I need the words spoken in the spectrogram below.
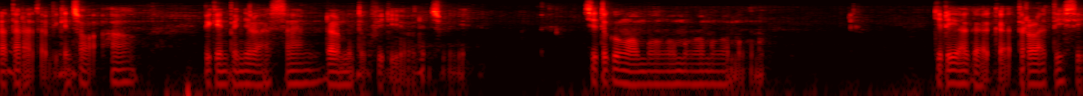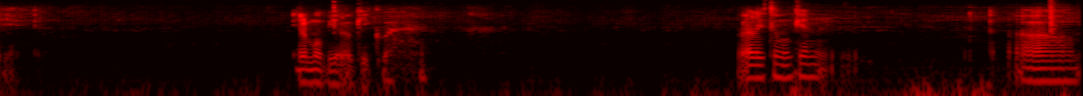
rata-rata bikin soal bikin penjelasan dalam bentuk video dan sebagainya. Situ gue ngomong ngomong ngomong ngomong ngomong. Jadi agak-agak terlatih sih ilmu biologi gue well itu mungkin um,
